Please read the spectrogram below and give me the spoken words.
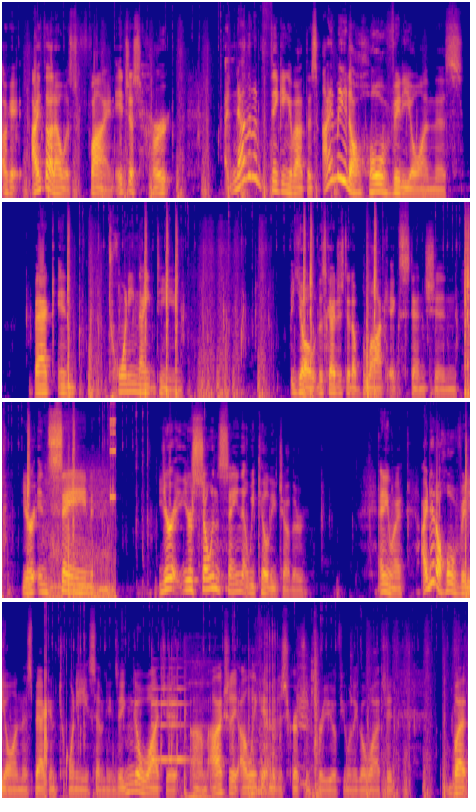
Okay, I thought I was fine. It just hurt. Now that I'm thinking about this, I made a whole video on this back in 2019. Yo, this guy just did a block extension. You're insane. You're you're so insane that we killed each other. Anyway, I did a whole video on this back in 2017, so you can go watch it. Um, I'll actually I'll link it in the description for you if you want to go watch it. But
